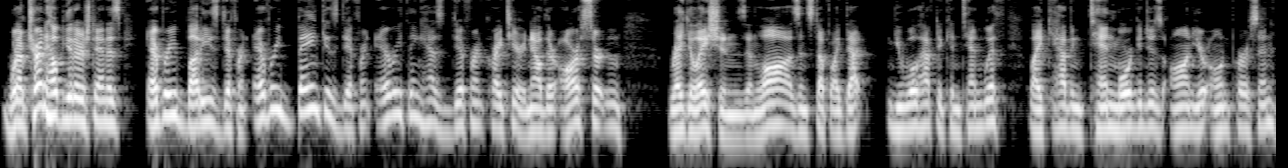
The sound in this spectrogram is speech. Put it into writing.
What I'm trying to help you to understand is everybody's different. Every bank is different. Everything has different criteria. Now, there are certain regulations and laws and stuff like that you will have to contend with, like having 10 mortgages on your own person.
